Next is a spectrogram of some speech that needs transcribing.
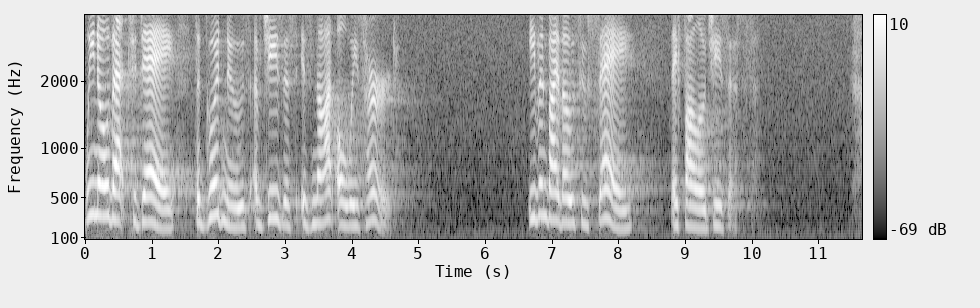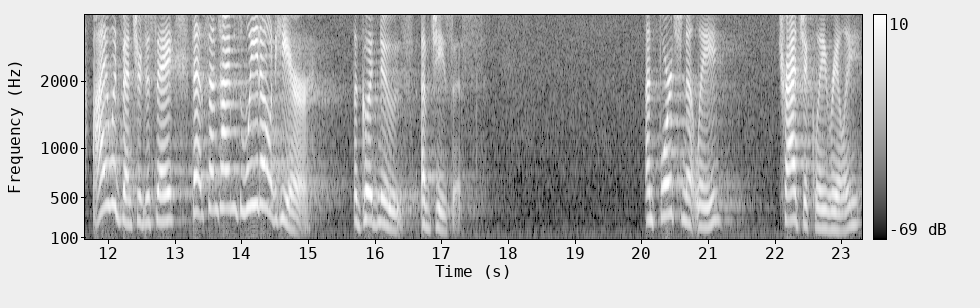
we know that today the good news of Jesus is not always heard, even by those who say they follow Jesus. I would venture to say that sometimes we don't hear the good news of Jesus. Unfortunately, Tragically, really,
